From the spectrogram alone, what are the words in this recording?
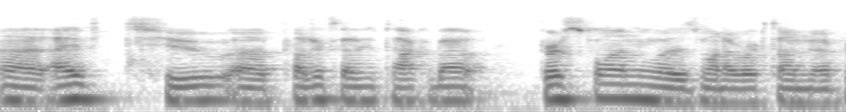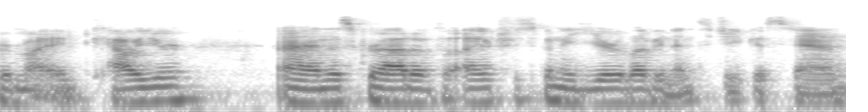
Uh, I have two uh, projects I to talk about. First one was one I worked on over my cow year, and this grew out of I actually spent a year living in Tajikistan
